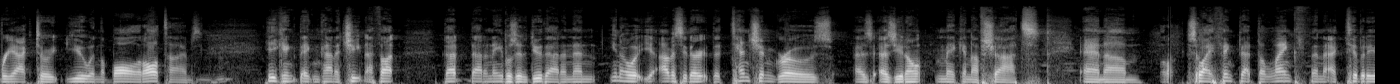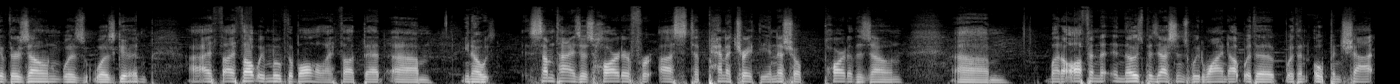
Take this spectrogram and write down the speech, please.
react to you and the ball at all times. Mm-hmm. He can they can kind of cheat. And I thought that that enables you to do that. And then you know obviously the tension grows as as you don't make enough shots. And um, so I think that the length and activity of their zone was was good. I, th- I thought we moved the ball. I thought that um, you know sometimes it's harder for us to penetrate the initial part of the zone. Um, but often in those possessions, we'd wind up with a with an open shot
